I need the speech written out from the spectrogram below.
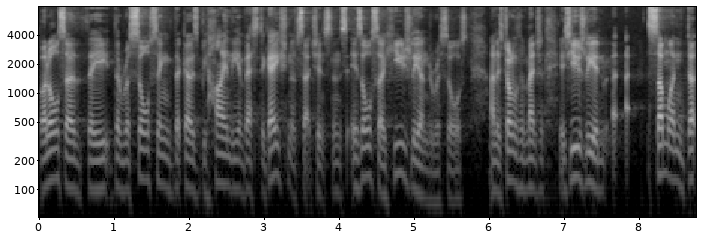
But also the, the resourcing that goes behind the investigation of such incidents is also hugely under-resourced. And as Jonathan mentioned, it's usually in, uh, someone de-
